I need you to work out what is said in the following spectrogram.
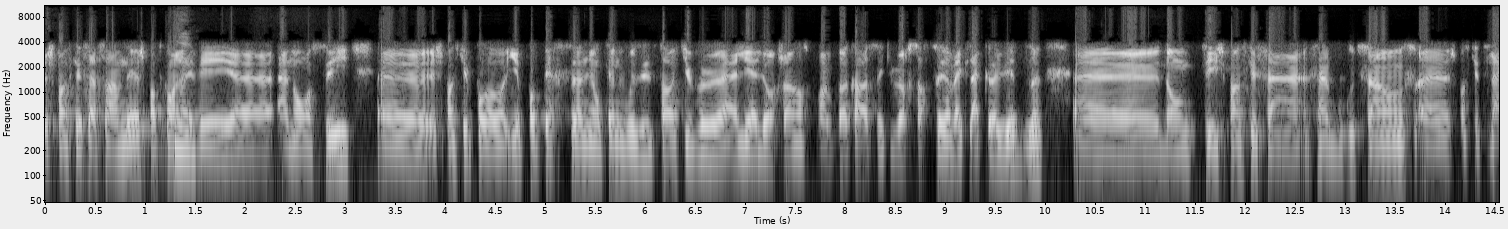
je pense que ça s'en venait. Je pense qu'on l'avait euh, annoncé. Euh, je pense qu'il n'y a pas, il y a pas personne, il n'y a aucun de vos éditeurs qui veut aller à l'urgence pour un bras cassé, qui veut ressortir avec la COVID. Là. Euh, donc, tu sais, je pense que ça, ça a beaucoup de sens. je pense que la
